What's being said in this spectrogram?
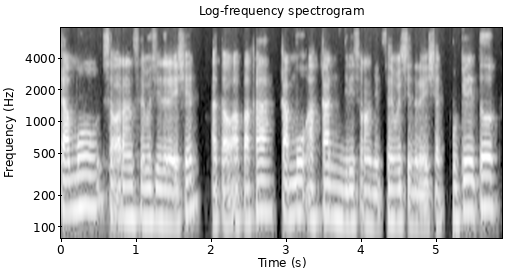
kamu seorang sandwich generation atau apakah kamu akan menjadi seorang sandwich generation? Mungkin itu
